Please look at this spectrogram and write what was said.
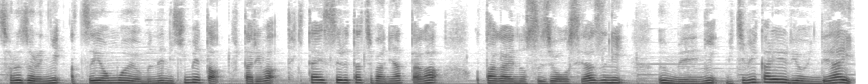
それぞれに熱い思いを胸に秘めた2人は敵対する立場にあったがお互いの素性を知らずに運命に導かれるように出会い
